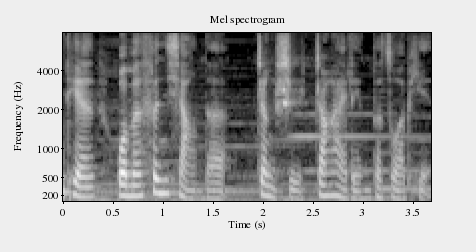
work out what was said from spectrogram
天我们分享的正是张爱玲的作品。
